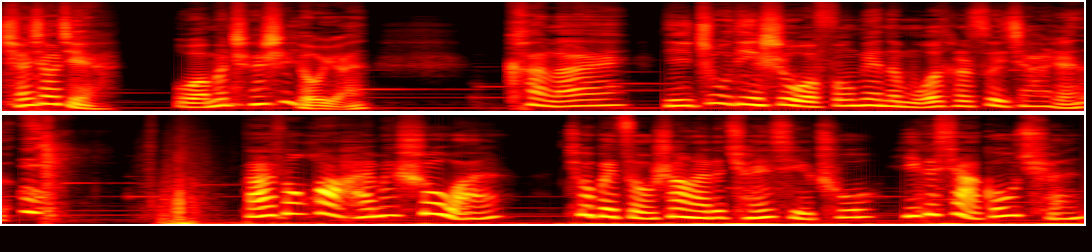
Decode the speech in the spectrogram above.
全小姐，我们真是有缘。看来你注定是我封面的模特最佳人。白风话还没说完，就被走上来的全喜初一个下勾拳。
